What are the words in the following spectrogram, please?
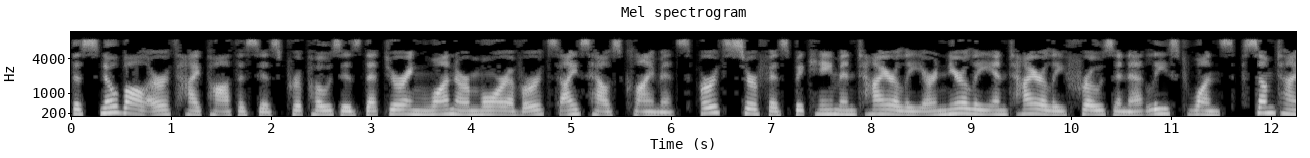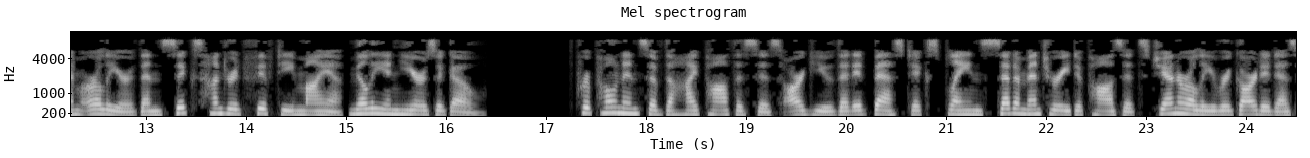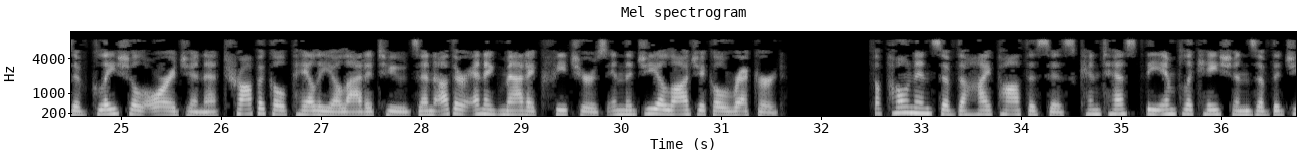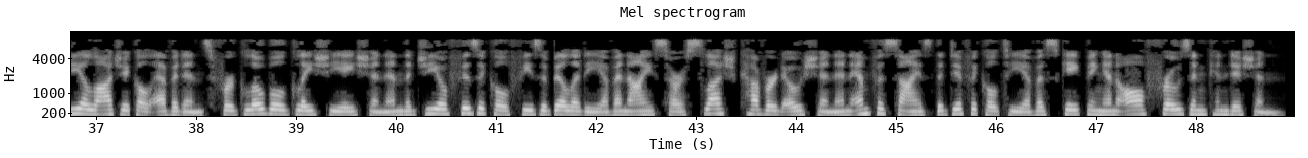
The snowball Earth hypothesis proposes that during one or more of Earth's icehouse climates, Earth's surface became entirely or nearly entirely frozen at least once, sometime earlier than 650 Maya million years ago. Proponents of the hypothesis argue that it best explains sedimentary deposits generally regarded as of glacial origin at tropical paleolatitudes and other enigmatic features in the geological record. Opponents of the hypothesis contest the implications of the geological evidence for global glaciation and the geophysical feasibility of an ice or slush-covered ocean and emphasize the difficulty of escaping an all-frozen condition.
